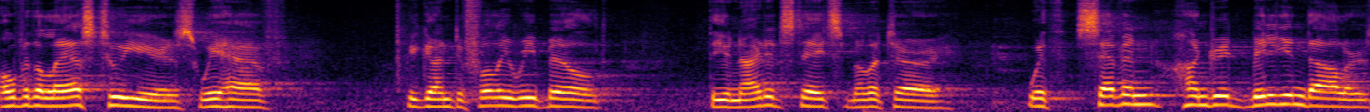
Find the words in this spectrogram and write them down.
Over the last two years, we have begun to fully rebuild the United States military with $700 billion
